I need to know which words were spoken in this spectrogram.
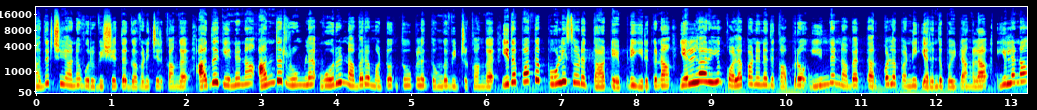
அதிர்ச்சியான ஒரு விஷயத்த கவனிச்சிருக்காங்க. அது என்னன்னா அந்த ரூம்ல ஒரு நபரை மட்டும் தூக்குல தொங்க விட்டுருக்காங்க. இத பார்த்த போலீஸோட தாட் எப்படி இருக்குன்னா எல்லாரையும் கொலை பண்ணினதுக்கு அப்புறம் இந்த நபர் தற்கொலை பண்ணி இறந்து போயிட்டாங்களா? இல்லனா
